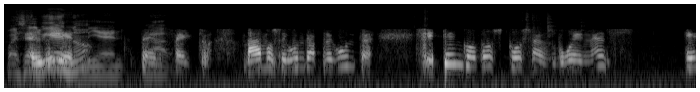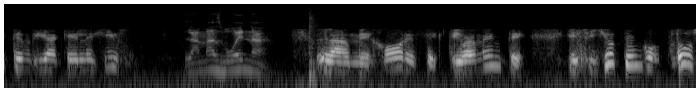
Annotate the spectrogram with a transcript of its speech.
Pues el, bien, ¿no? Bien. Perfecto. Vamos, segunda pregunta. Si tengo dos cosas buenas, ¿qué tendría que elegir? La más buena la mejor efectivamente. Y si yo tengo dos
